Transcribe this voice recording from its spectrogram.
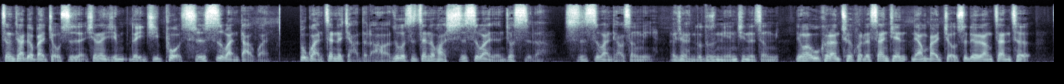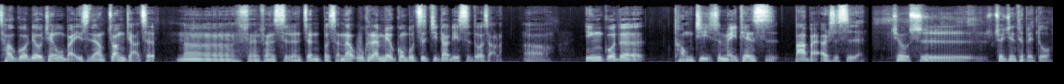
增加六百九十人，现在已经累积破十四万大关。不管真的假的了哈，如果是真的话，十四万人就死了。十四万条生命，而且很多都是年轻的生命。另外，乌克兰摧毁了三千两百九十六辆战车，超过六千五百一十辆装甲车。那反正死人真不少。那乌克兰没有公布自己到底死多少了哦。英国的统计是每天死八百二十四人，就是最近特别多。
